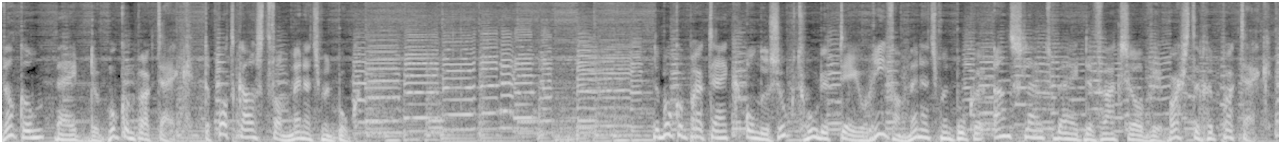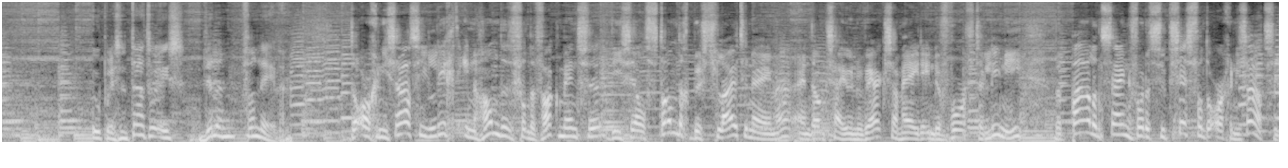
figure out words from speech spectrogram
Welkom bij De Boekenpraktijk, de podcast van Management Boek. De Boekenpraktijk onderzoekt hoe de theorie van managementboeken aansluit bij de vaak zo weerbarstige praktijk. Uw presentator is Willem van Leeuwen. De organisatie ligt in handen van de vakmensen die zelfstandig besluiten nemen en dankzij hun werkzaamheden in de voorste linie bepalend zijn voor het succes van de organisatie.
